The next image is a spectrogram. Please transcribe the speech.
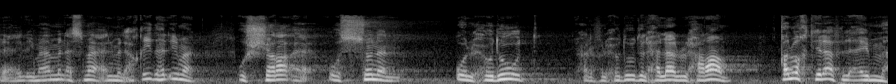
يعني الإيمان من أسماء علم العقيدة الإيمان. والشرائع والسنن والحدود. يعرف الحدود الحلال والحرام. قال واختلاف الأئمة.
